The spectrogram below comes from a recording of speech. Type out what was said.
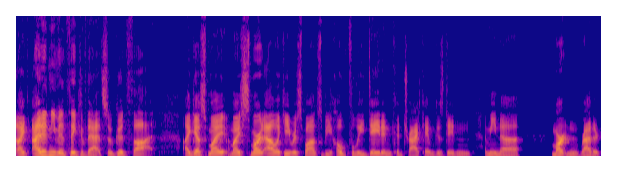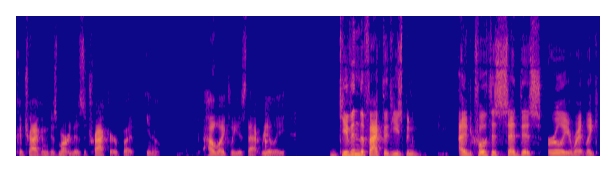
like, I didn't even think of that. So good thought. I guess my my smart alecky response would be hopefully Dedan could track him because Dedan, I mean, uh, Marten rather could track him because Marten is a tracker. But you know, how likely is that really? Given the fact that he's been, and Kvothe has said this earlier, right? Like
